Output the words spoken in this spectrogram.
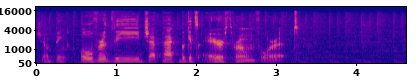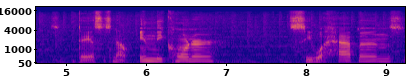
Jumping over the jetpack, but gets air thrown for it. Deus is now in the corner. See what happens.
